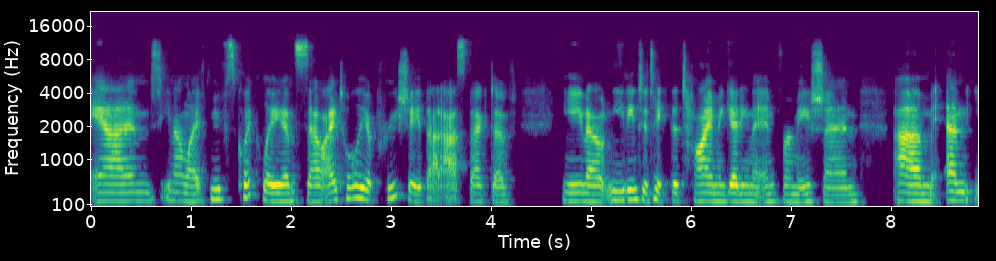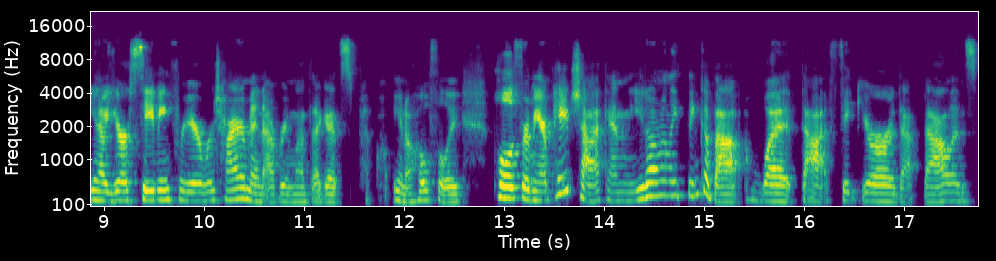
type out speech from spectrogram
and you know life moves quickly and so i totally appreciate that aspect of you know needing to take the time and getting the information um, and you know you're saving for your retirement every month that gets you know hopefully pulled from your paycheck and you don't really think about what that figure or that balance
